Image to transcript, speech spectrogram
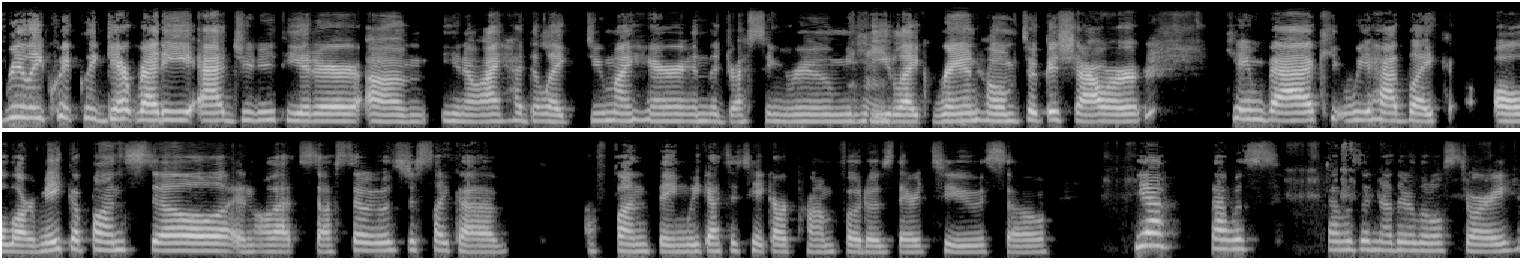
really quickly get ready at junior theater um, you know i had to like do my hair in the dressing room. Mm-hmm. he like ran home took a shower came back. We had like all our makeup on still and all that stuff. So it was just like a, a fun thing. We got to take our prom photos there too. So yeah that was that was another little story.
